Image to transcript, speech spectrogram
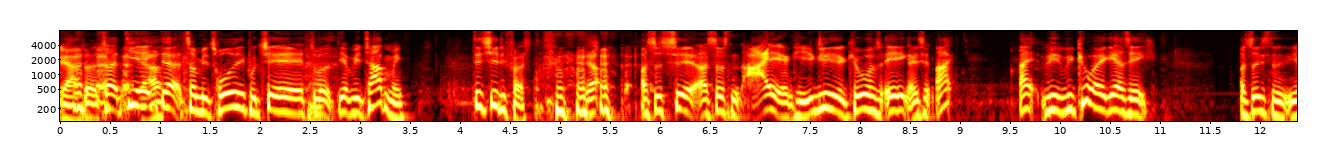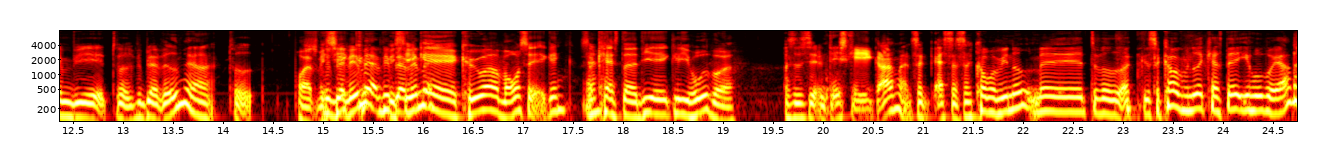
Ja. Så, så de er Ja. ikke der, som I troede, I kunne til, du ved, ja, vi tager dem ikke. Det siger de først. ja. Og så, siger, og så sådan, nej, kan I ikke lige købe vores æg? Og I siger, nej, nej, vi, vi køber ikke jeres æg. Og så er de sådan, jamen vi, du ved, vi bliver ved med at, du ved, Prøv at, Vi hvis I bliver ved med- vi hvis bliver ved ikke øh, køber vores æg, ikke, så ja. Ja. kaster jeg de æg lige i hovedet på jer. Og så siger de, det skal I ikke gøre, mand. Så, altså, så kommer vi ned med, du ved, og, så kommer vi ned og kaster æg i hovedet på jer.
